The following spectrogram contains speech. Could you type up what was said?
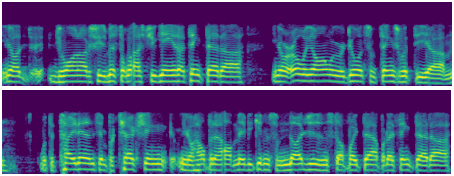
you know, Juwan obviously has missed the last few games. I think that uh, you know early on we were doing some things with the um, with the tight ends and protection, you know, helping out, maybe giving some nudges and stuff like that. But I think that uh,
